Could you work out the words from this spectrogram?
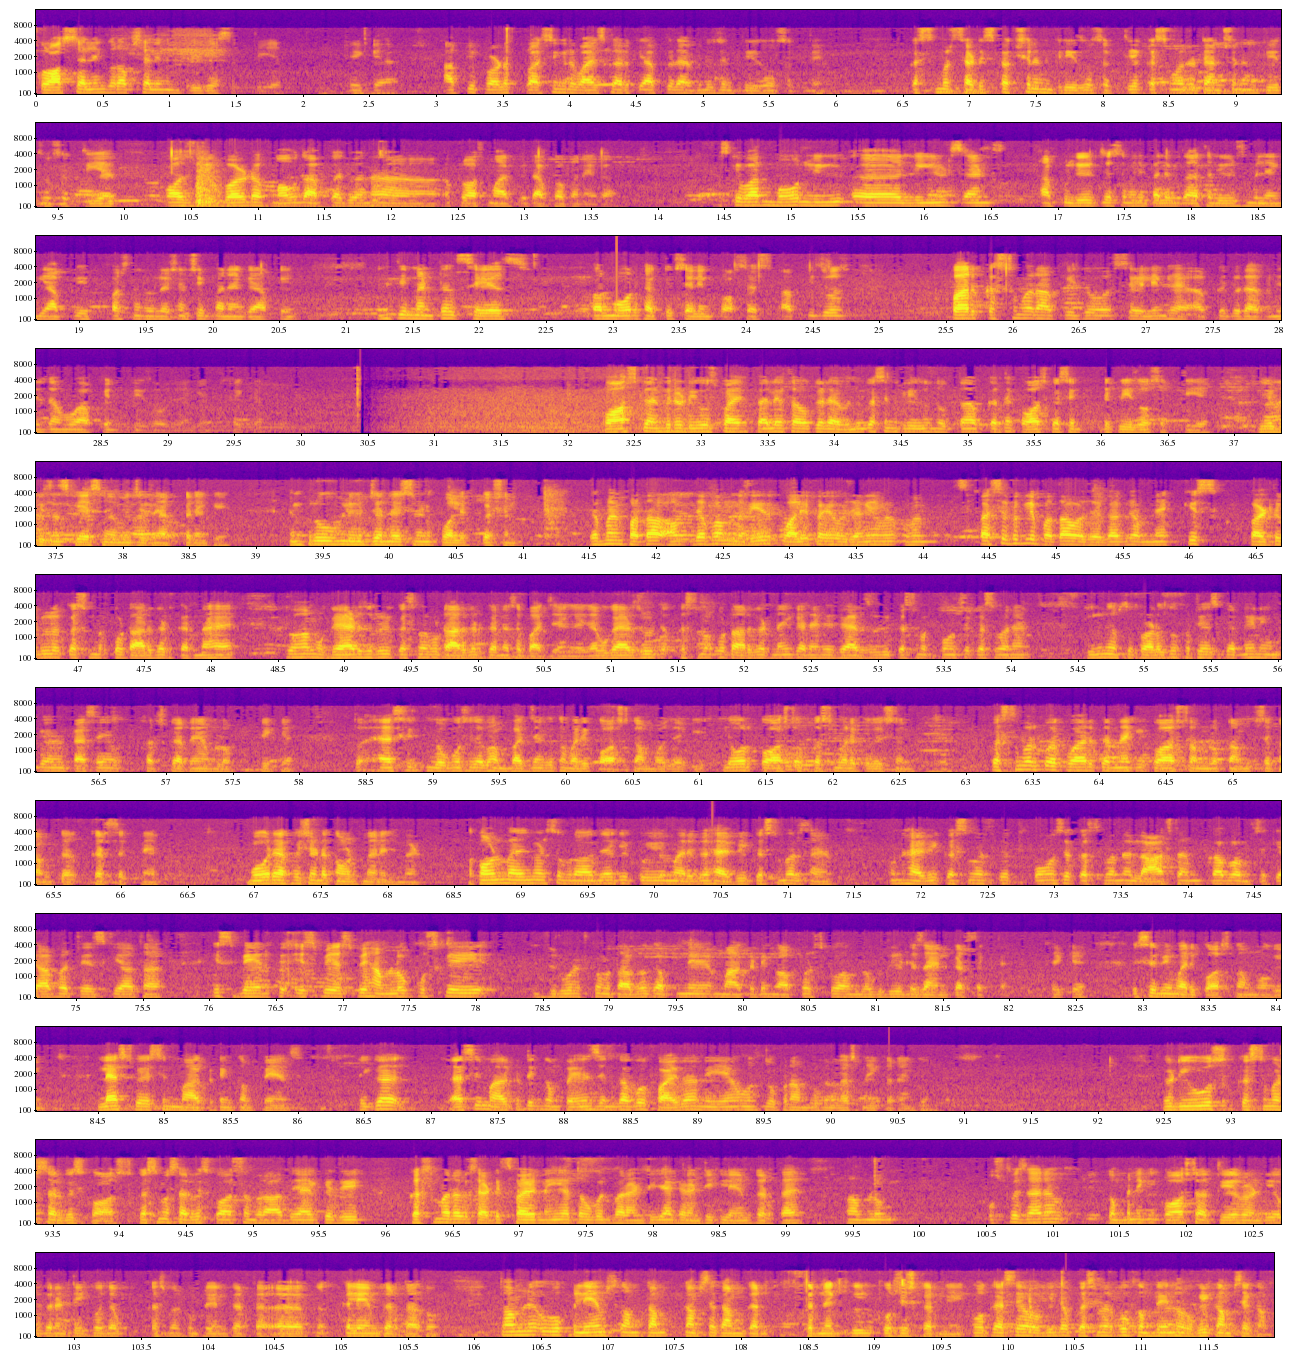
क्रॉस सेलिंग और अप सेलिंग इंक्रीज हो सकती है। ठीक है? आपकी प्रोडक्ट प्राइसिंग रिवाइज करके आपके रेवेन्यूज इंक्रीज हो सकते हैं। कस्टमर सेटिस्फेक्शन इंक्रीज हो सकती है कस्टमर रिटेंशन इंक्रीज हो सकती है। पॉजिटिव वर्ड ऑफ़ माउथ आपका जो है ना अक्रॉस मार्केट आपका बनेगा। उसके बाद मोर लीड्स एंड आपको लीड जैसे मैंने पहले बताया था लीड्स मिलेंगे, आपकी पर्सनल रिलेशनशिप बनेंगे आपके। इंक्रीमेंटल सेल्स और मोर इफ़ेक्टिव सेलिंग प्रोसेस आपकी जो पर कस्टमर आपकी जो सेलिंग है, आपके जो रेवेन्यूज हैं, वो आपके इंक्रीज हो जाएँगे। ठीक है? कॉस्ट कैन बी रिड्यूस पाए। पहले था कि रेवेन्यू कैसे इंक्रीज होता है आप कहते हैं कॉस्ट कैसे डिक्रीज हो सकती है। ये बिज़नेस केस में हमें चीज़ें आप करेंगे। Improve lead generation and qualification जब हमें पता जब हम मज़ीद क्वालिफाई हो जाएँगे, हमें स्पेसिफिकली पता हो जाएगा कि हमने किस पर्टिकुलर कस्टमर को टारगेट करना है तो हम गैर ज़रूरी कस्टमर को टारगेट करने से बच जाएँगे। जब गैर ज़रूरी कस्टमर को टारगेट नहीं करेंगे गैर ज़रूरी कस्टमर कौन से कस्टमर हैं, जिन्होंने हमसे प्रोडक्ट को परचेज़ करने नहीं, उनके हमें पैसे खर्च कर रहे हैं हम लोग, ठीक है? तो ऐसे लोगों से जब हम बच जाएँगे तो हमारी कॉस्ट कम हो जाएगी। Lower cost of customer acquisition customer को एक्वायर करने की कॉस्ट हम लोग कम से कम कर, कर सकते हैं। More efficient account management account management से मुराद दिया कि कोई हमारे जो हैवी कस्टमर्स हैं उन हैवी कस्टमर्स पे कौन से कस्टमर ने लास्ट टाइम कब हमसे क्या परचेज़ किया था इस बेर पे इस बेस पे हम लोग उसके ज़रूरत के मुताबिक अपने मार्केटिंग ऑफर्स को हम लोग रीडिज़ाइन कर सकते हैं। ठीक है? इससे भी हमारी कॉस्ट कम होगी। Less waste in marketing campaigns ठीक है? ऐसी मार्केटिंग कंपेन्स जिनका कोई फ़ायदा नहीं है उनके ऊपर हम लोग इन्वेस्ट नहीं करेंगे। Reduce customer service cost customer service cost से मुराद है कि जी कस्टमर अगर सेटिस्फाइड नहीं है तो कुछ वारंटी या गारंटी क्लेम करता है तो हम लोग उस पर ज़्यादा कंपनी की कॉस्ट आती है वारंटी और गारंटी को जब कस्टमर कंप्लेन करता क्लेम करता तो। तो हमने वो क्लेम्स कम कम कम से कम कर, करने की कोशिश करनी है। वो कैसे होगी? जब कस्टमर को कंप्लेन होगी कम से कम।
